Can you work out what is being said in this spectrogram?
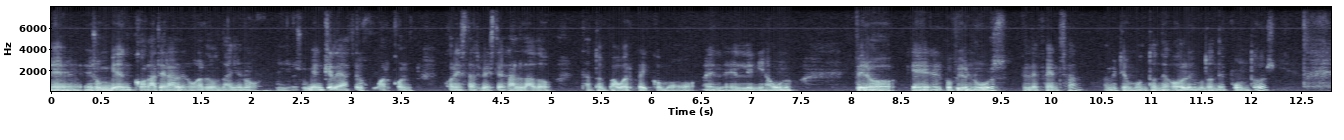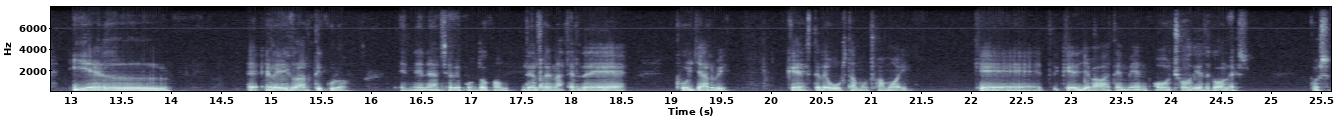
eh, es un bien colateral en lugar de un daño, ¿no? Es un bien que le hace jugar con, con estas bestias al lado, tanto en Powerplay como en, línea 1. Pero eh, el propio Nurs, el defensa, ha metido un montón de goles, un montón de puntos. Y el, he leído el artículo en nhl.com del renacer de Pujarvi, que este le gusta mucho a Moy, que, que llevaba también 8 o 10 goles. Pues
